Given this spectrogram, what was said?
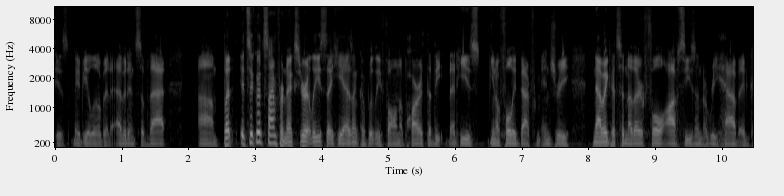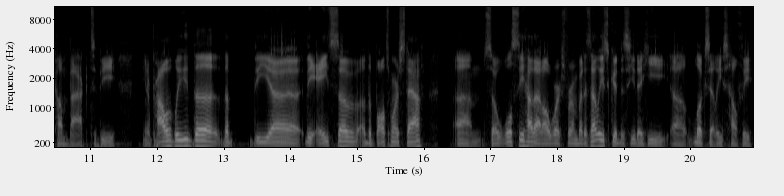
is maybe a little bit of evidence of that. Um, but it's a good sign for next year, at least, that he hasn't completely fallen apart. That the, that he's you know fully back from injury. Now he gets another full off season to rehab and come back to be you know probably the the the uh, the ace of, of the Baltimore staff. Um, so we'll see how that all works for him, but it's at least good to see that he uh, looks at least healthy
